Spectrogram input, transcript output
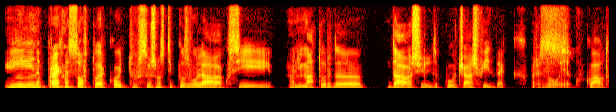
И направихме софтуер, който всъщност ти позволява, ако си аниматор, да даваш или да получаваш фидбек през клауда.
